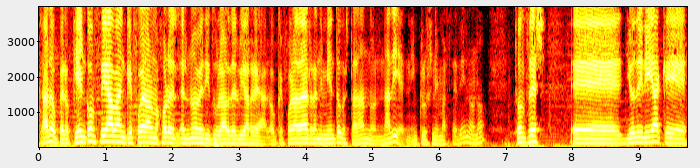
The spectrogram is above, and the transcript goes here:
claro, pero ¿quién confiaba en que fuera a lo mejor el, el 9 titular del Villarreal o que fuera a dar el rendimiento que está dando? Nadie, incluso ni Marcelino, ¿no? Entonces, eh, yo diría que,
